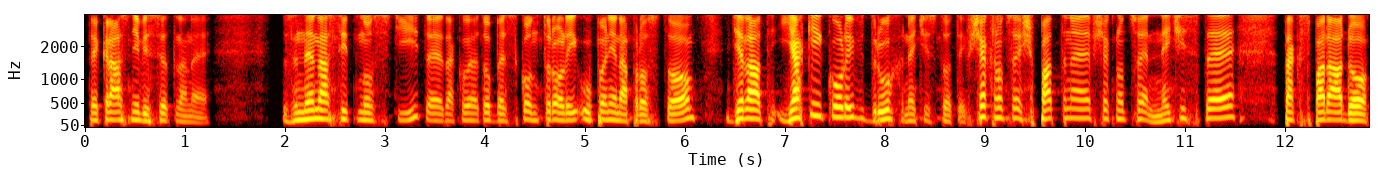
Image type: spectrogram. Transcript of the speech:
To je krásně vysvětlené z nenasytností, to je takové to bez kontroly úplně naprosto, dělat jakýkoliv druh nečistoty. Všechno, co je špatné, všechno, co je nečisté, tak spadá do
